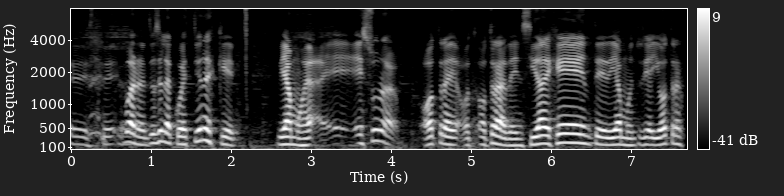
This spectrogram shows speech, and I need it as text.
Este, bueno, entonces la cuestión es que, digamos, eh, es una otra ot- otra densidad de gente, digamos, entonces hay otras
